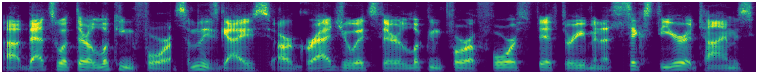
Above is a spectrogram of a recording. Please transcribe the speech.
uh, that's what they're looking for. Some of these guys are graduates. They're looking for a fourth, fifth, or even a sixth year at times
